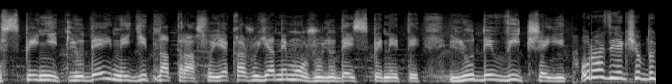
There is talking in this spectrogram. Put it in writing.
спиніть людей, не йдіть на трасу. Я кажу, я не можу людей спинити. Люди відчаї. У разі, якщо б до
